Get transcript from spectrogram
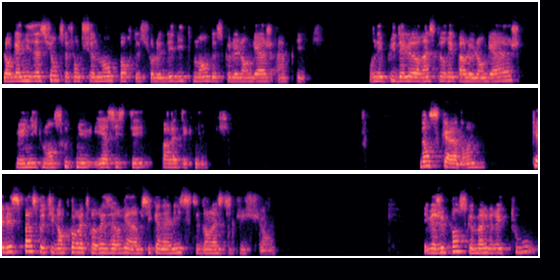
L'organisation de ce fonctionnement porte sur le délitement de ce que le langage implique. On n'est plus dès lors instauré par le langage, mais uniquement soutenu et assisté par la technique. Dans ce cadre, quel espace peut-il encore être réservé à un psychanalyste dans l'institution? Eh bien, je pense que malgré tout,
